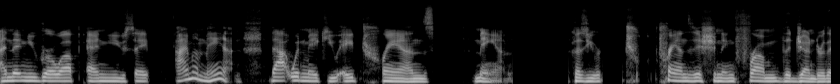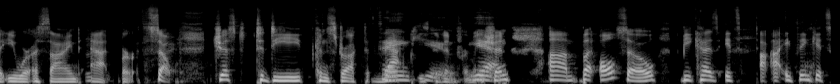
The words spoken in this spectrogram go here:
and then you grow up and you say, I'm a man. That would make you a trans man because you're tr- transitioning from the gender that you were assigned Mhm. at birth. So, just to deconstruct that piece you. of Yeah. information, um, but also because it's, I I think it's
